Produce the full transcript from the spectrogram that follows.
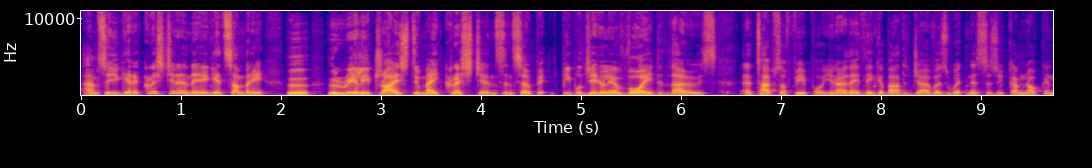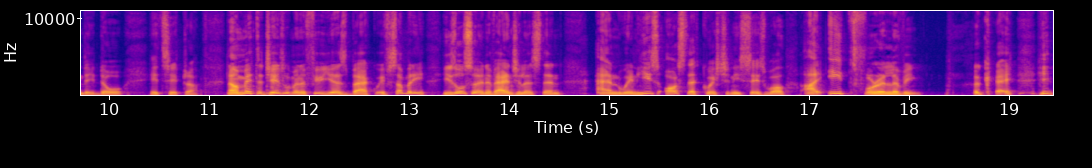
Um, so you get a Christian and then you get somebody who, who really tries to make Christians. And so p- people generally avoid those uh, types of people. You know, they think about the Jehovah's Witnesses who come knock on their door, etc. Now, I met a gentleman a few years back. If somebody, he's also an evangelist, and, and when he's asked that question, he says, Well, I eat for a living. Okay, he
